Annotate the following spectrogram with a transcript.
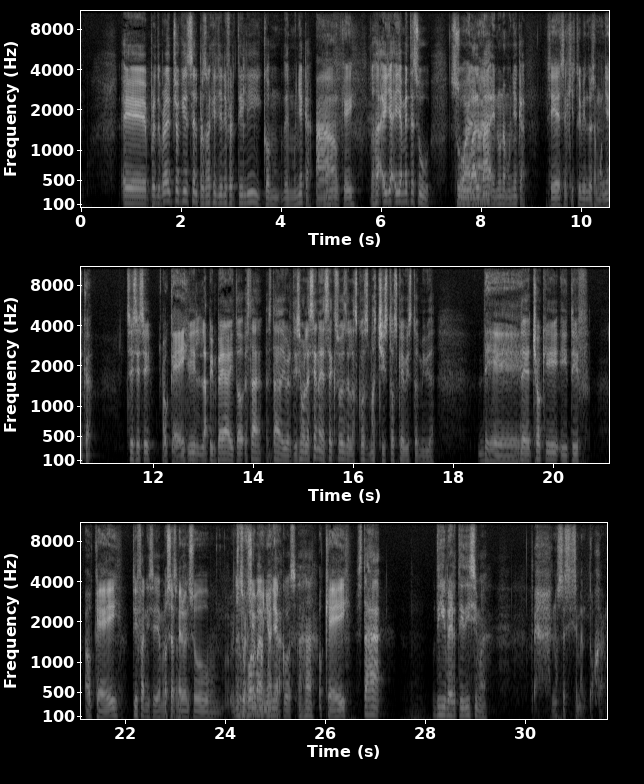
Eh, pero The Bride of Chucky es el personaje de Jennifer Tilly con, en muñeca. Ah, ok. O sea, ella, ella mete su, su, Su alma alma en- una muñeca. Sí, es aquí estoy viendo esa muñeca. Sí, sí, sí. Ok. Y la pimpea y todo. Está, está divertísimo. La escena de sexo es de las cosas más chistosas que he visto en mi vida. De... De Chucky y Tiff. Ok. Tiffany se llama. O sea, pero en su, en su su forma de muñecos. Ajá. Ok. Está divertidísima. No sé si se me antoja.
